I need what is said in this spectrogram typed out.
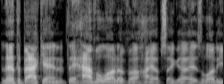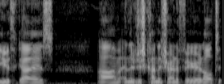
And then at the back end, they have a lot of uh, high upside guys, a lot of youth guys um, and they're just kind of trying to figure it all to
